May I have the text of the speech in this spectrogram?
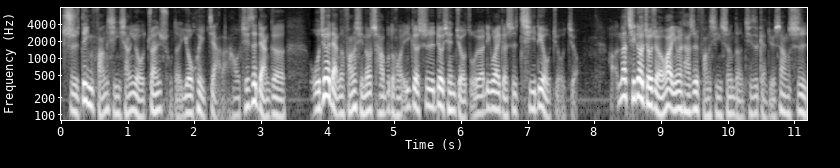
指定房型享有专属的优惠价啦。好，其实两个我觉得两个房型都差不多，一个是六千九左右，另外一个是七六九九。好，那七六九九的话，因为它是房型升等，其实感觉上是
